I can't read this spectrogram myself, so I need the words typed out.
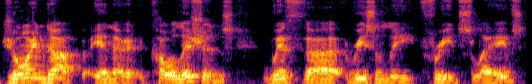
joined up in uh, coalitions with uh, recently freed slaves.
